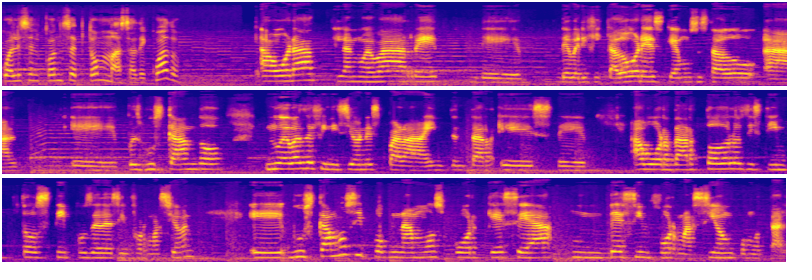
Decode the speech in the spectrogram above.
¿cuál es el concepto más adecuado? Ahora la nueva red de, verificadores que hemos estado ah, eh, pues buscando nuevas definiciones para intentar este, abordar todos los distintos tipos de desinformación eh, buscamos y pugnamos porque sea desinformación como tal.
